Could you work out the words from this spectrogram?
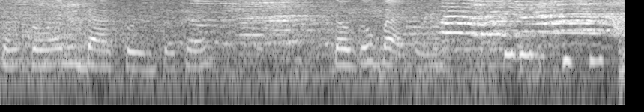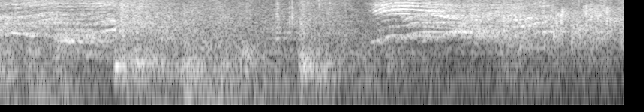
Don't go any backwards, okay? Don't go backwards.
